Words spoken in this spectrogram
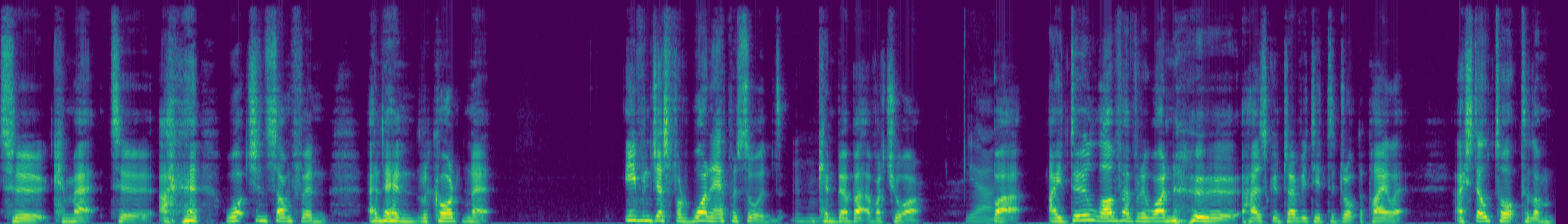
to commit to watching something and then recording it, even just for one episode, can be a bit of a chore. Yeah. But I do love everyone who has contributed to Drop the Pilot. I still talk to them,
